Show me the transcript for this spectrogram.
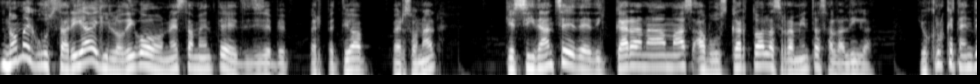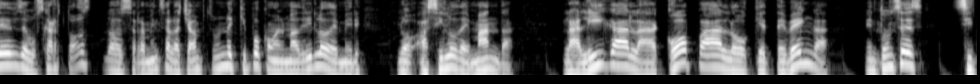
No me gustaría, y lo digo honestamente desde perspectiva personal, que Zidane se dedicara nada más a buscar todas las herramientas a la liga. Yo creo que también debes de buscar todas las herramientas a la Champions. Un equipo como el Madrid lo, de, así lo demanda. La liga, la copa, lo que te venga. Entonces, si,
